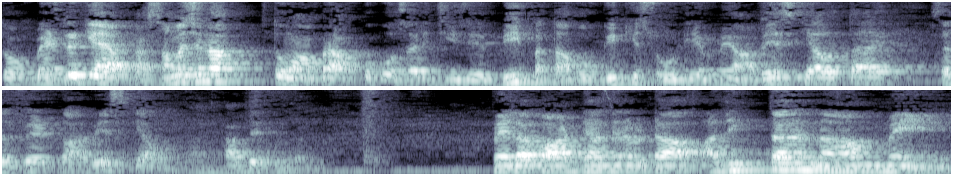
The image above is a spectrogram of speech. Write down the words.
तो बेटर क्या है आपका, समझना तो वहाँ पर आपको बहुत सारी चीज़ें भी पता होगी कि सोडियम में आवेश क्या होता है, सल्फेट का आवेश क्या होता है। आप देखो पहला पार्ट ध्यान देना बेटा, अधिकतर नाम में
